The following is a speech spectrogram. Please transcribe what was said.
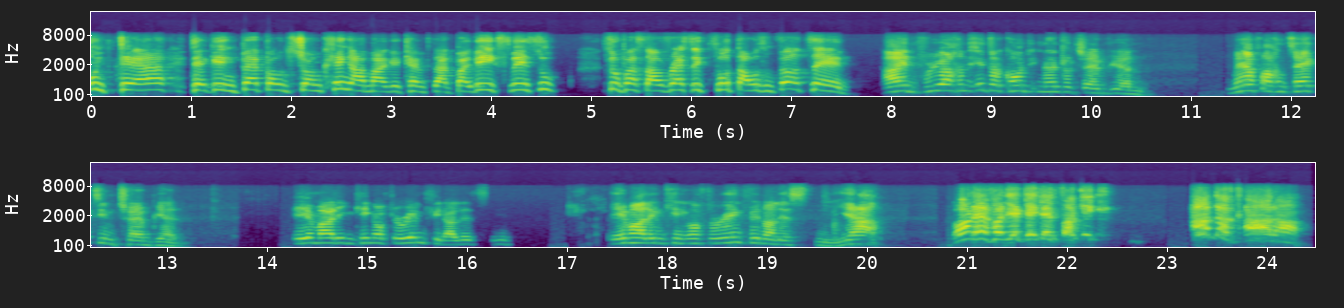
Und der, der gegen Bad Bones John Klinger mal gekämpft hat bei WXW Su Superstar Wrestling 2014. einen früheren Intercontinental Champion, mehrfachen Tag Team Champion, Ehemaligen King of the Ring Finalisten. ehemaligen King of the Ring Finalisten. Ja. Und er verliert gegen den fucking Undercarder.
